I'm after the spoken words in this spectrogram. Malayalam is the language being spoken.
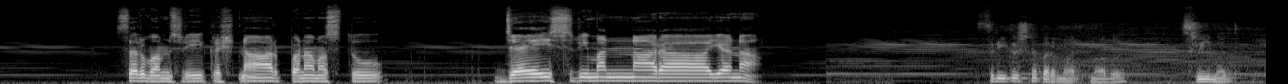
सर्व श्रीकृष्णापणमस्तु जय श्रीमारायण श्रीकृष्ण परमात्मा श्रीमद्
